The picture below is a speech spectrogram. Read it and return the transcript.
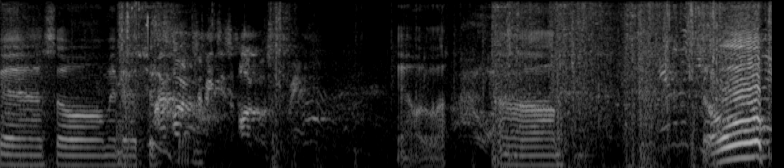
Okay, so maybe I should. Ultimate is almost ready. Yeah, whatever. Um. Oh.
